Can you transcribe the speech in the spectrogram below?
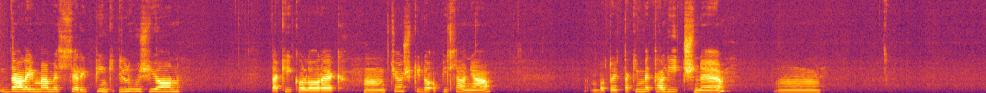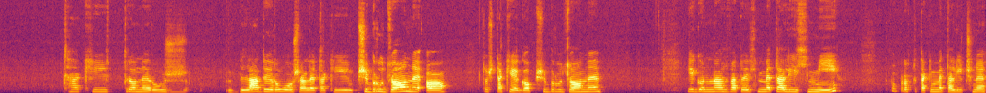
Dalej mamy z serii Pink Illusion. Taki kolorek hmm, ciężki do opisania, bo to jest taki metaliczny. Mm, taki stronę róż, blady róż, ale taki przybrudzony, o, coś takiego, przybrudzony. Jego nazwa to jest Metalizmi. Po prostu taki metaliczny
